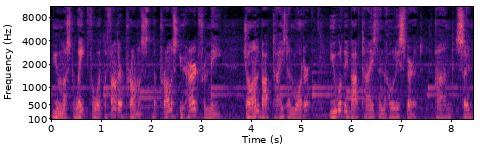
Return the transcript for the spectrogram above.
you must wait for what the Father promised, the promise you heard from me. John baptized in water, you will be baptized in the Holy Spirit, and soon.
